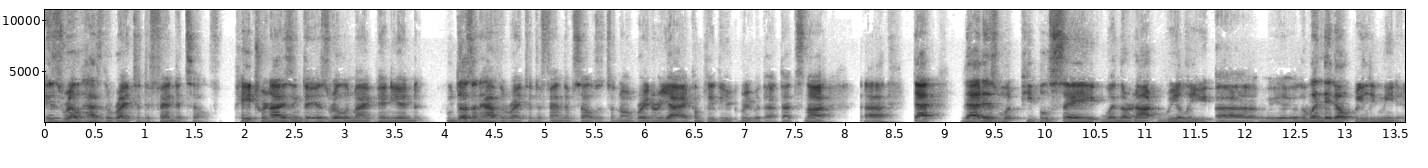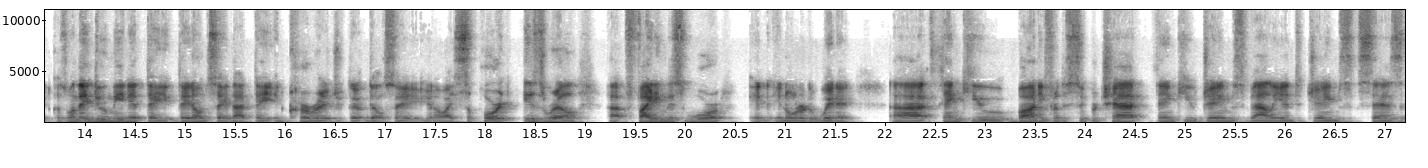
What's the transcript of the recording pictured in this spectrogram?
Israel has the right to defend itself patronizing to Israel, in my opinion. Who doesn't have the right to defend themselves? It's a no-brainer. Yeah, I completely agree with that. That's not uh, that that is what people say when they're not really uh, when they don't really mean it. Because when they do mean it, they they don't say that. They encourage. They'll say, you know, I support Israel uh, fighting this war in in order to win it. Uh, thank you, Bonnie, for the super chat. Thank you, James Valiant. James says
